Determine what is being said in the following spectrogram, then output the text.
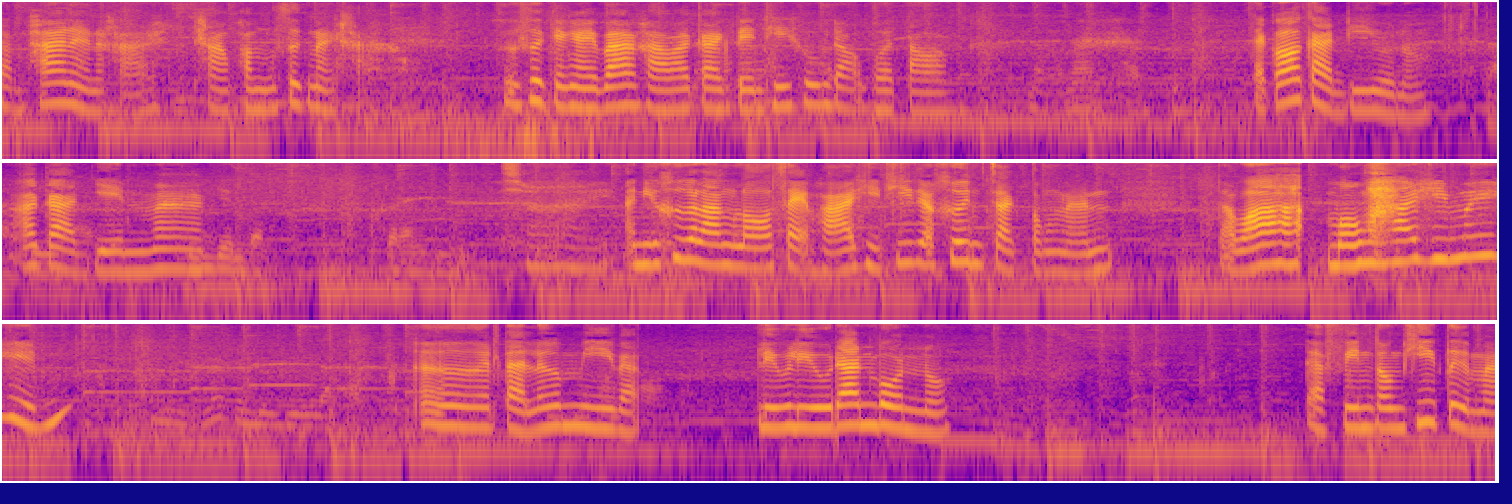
สัมภาษณ์หน่อยนะคะ ถามความรู้สึกหน่อยค่ะ รู้สึกยังไงบ้างคะว่ากางเต็นท์ที่ทุ่งดอกบัวตอง หนาวมากครับแต่ก็อากาศดีอยู่เนาะอากาศเย็นมาก เย็นๆแบบกำลังดีใช่ อันนี้คือกำลังรอแสงพระอาทิตย์ที่จะขึ้นจากตรงนั้น แต่ว่ามองพระอาทิตย์ไม่เห็นน่าเป็นดีๆแหละครับเออ แต่เริ่มมีแบบริ้วๆด้านบนเนาะ แต่ฟินตรงที่ตื่นมา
